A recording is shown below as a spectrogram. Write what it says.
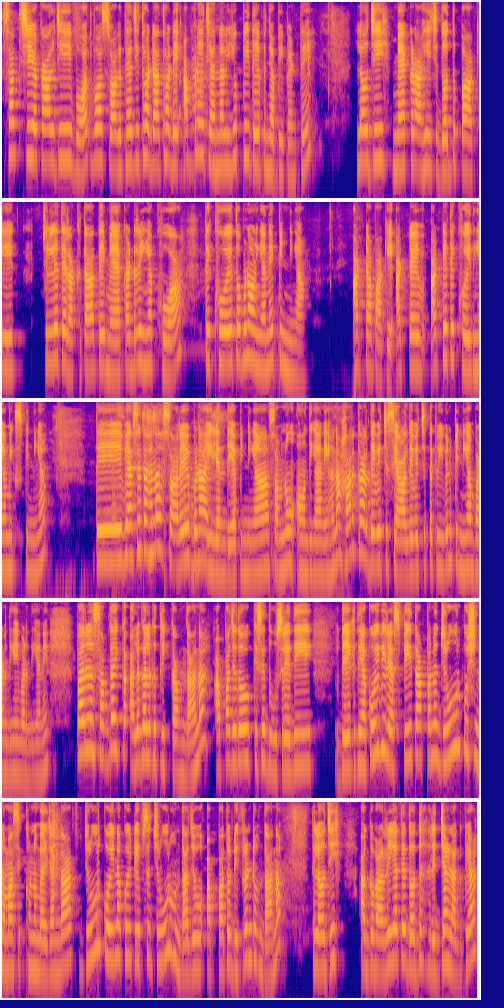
ਸਤਿ ਸ਼੍ਰੀ ਅਕਾਲ ਜੀ, ਬਹੁਤ ਬਹੁਤ ਸਵਾਗਤ ਹੈ ਜੀ ਤੁਹਾਡਾ, ਤੁਹਾਡੇ ਆਪਣੇ ਚੈਨਲ ਯੂਪੀ ਦੇ ਪੰਜਾਬੀ ਪਿੰਡ ਤੇ। ਲਓ ਜੀ, ਮੈਂ ਕੜਾਹੀ 'ਚ ਦੁੱਧ ਪਾ ਕੇ ਚੁੱਲ੍ਹੇ ਤੇ ਰੱਖਤਾ ਤੇ ਮੈਂ ਕੱਢ ਰਹੀ ਹਾਂ ਖੋਆ ਤੇ ਖੋਏ ਤੋਂ ਬਣਾਉਣੀਆਂ ਨੇ ਪਿੰਨੀਆਂ। ਆਟਾ ਪਾ ਕੇ, ਆਟੇ ਆਟੇ ਤੇ ਖੋਏ ਦੀਆਂ ਮਿਕਸ ਪਿੰਨੀਆਂ। ਤੇ ਵੈਸੇ ਤਾਂ ਹੈ ਨਾ ਸਾਰੇ ਬਣਾ ਹੀ ਲੈਂਦੇ ਆ ਪਿੰਨੀਆਂ, ਸਭ ਨੂੰ ਆਉਂਦੀਆਂ ਨੇ ਹੈ ਨਾ ਹਰ ਘਰ ਦੇ ਵਿੱਚ, ਸਿਆਲ ਦੇ ਵਿੱਚ ਤਕਰੀਬਨ ਪਿੰਨੀਆਂ ਬਣਦੀਆਂ ਹੀ ਬਣਦੀਆਂ ਨੇ। ਪਰ ਸਭ ਦਾ ਇੱਕ ਅਲੱਗ-ਅਲੱਗ ਤਰੀਕਾ ਹੁੰਦਾ ਹੈ ਨਾ ਆਪਾਂ ਜਦੋਂ ਕਿਸੇ ਦੂਸਰੇ ਦੀ ਦੇਖਦੇ ਹਾਂ ਕੋਈ ਵੀ ਰੈਸਪੀ ਤਾਂ ਆਪਾਂ ਨੂੰ ਜ਼ਰੂਰ ਕੁਝ ਨਵਾਂ ਸਿੱਖਣ ਨੂੰ ਮਿਲ ਜਾਂਦਾ। ਜ਼ਰੂਰ ਕੋਈ ਨਾ ਕੋਈ ਟਿਪਸ ਜ਼ਰੂਰ ਹੁੰਦਾ ਜੋ ਆਪਾਂ ਤੋਂ ਡਿਫਰੈਂਟ ਹੁੰਦਾ ਹਨਾ। ਤੇ ਲਓ ਜੀ, ਅੱਗ ਬਲ ਰਹੀ ਹੈ ਤੇ ਦੁੱਧ ਰਿੱਝਣ ਲੱਗ ਪਿਆ।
